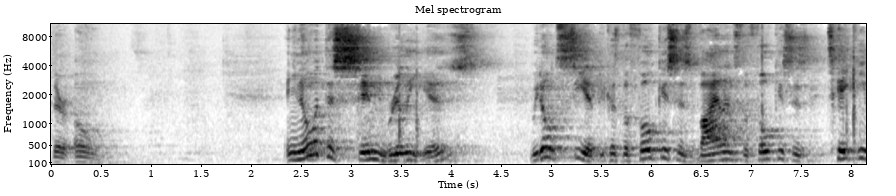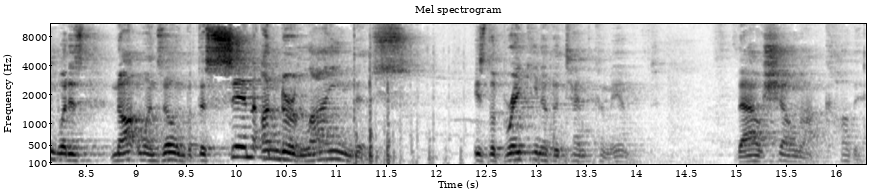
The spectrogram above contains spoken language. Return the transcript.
their own. And you know what this sin really is? We don't see it because the focus is violence, the focus is taking what is not one's own. But the sin underlying this is the breaking of the tenth commandment Thou shalt not covet.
